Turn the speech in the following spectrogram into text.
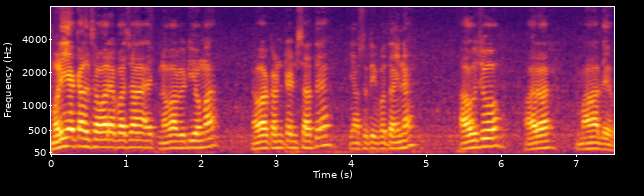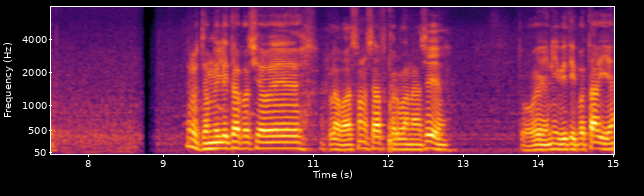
મળીએ કાલ સવારે પાછા એક નવા વિડીયોમાં, નવા કન્ટેન્ટ સાથે. ત્યાં સુધી બધાને આવજો. હર મહાદેવ. જમી લીધા પછી હવે આટલા વાસણ સાફ કરવાના છે. તો હવે એની વિધિ પતાવીએ.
